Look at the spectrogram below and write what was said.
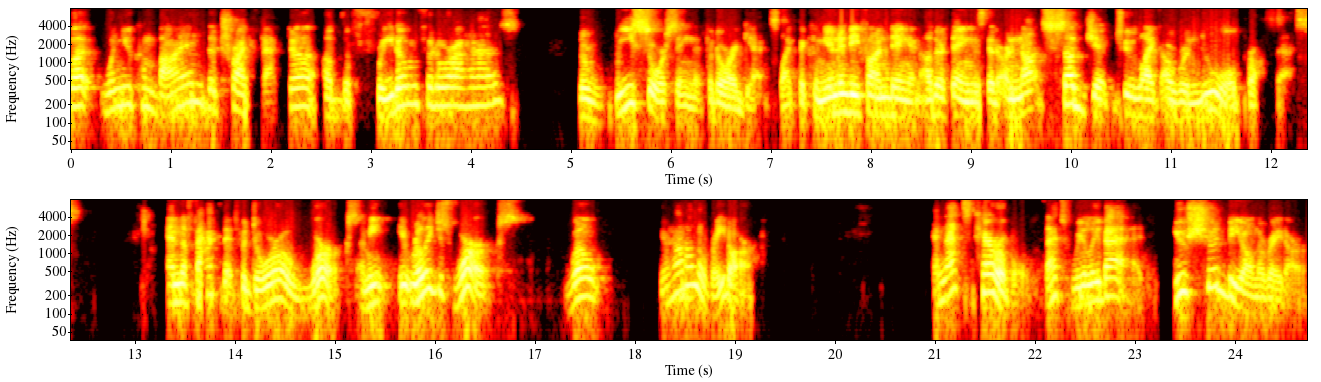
but when you combine the trifecta of the freedom Fedora has, the resourcing that Fedora gets, like the community funding and other things that are not subject to like a renewal process. And the fact that Fedora works, I mean, it really just works. Well, you're not on the radar. And that's terrible. That's really bad. You should be on the radar.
